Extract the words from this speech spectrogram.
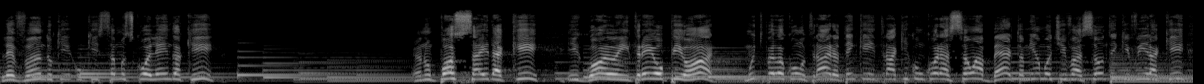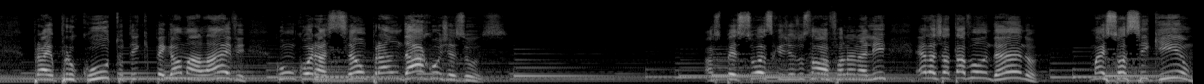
levando o que, o que estamos colhendo aqui. Eu não posso sair daqui igual eu entrei ou pior. Muito pelo contrário, eu tenho que entrar aqui com o coração aberto. A minha motivação tem que vir aqui para o culto, tem que pegar uma live com o coração para andar com Jesus. As pessoas que Jesus estava falando ali, elas já estavam andando, mas só seguiam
